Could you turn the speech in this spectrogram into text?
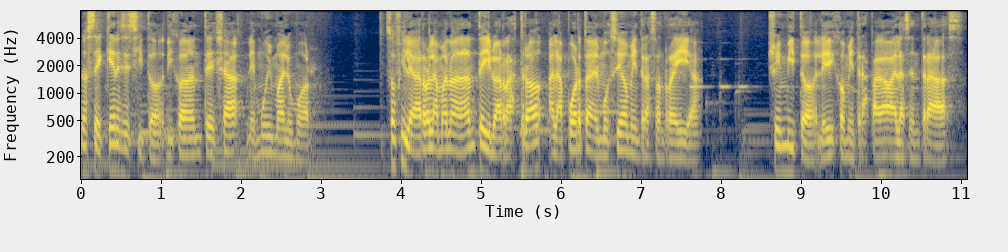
No sé, ¿qué necesito? dijo Dante ya de muy mal humor. Sophie le agarró la mano a Dante y lo arrastró a la puerta del museo mientras sonreía. Yo invito, le dijo mientras pagaba las entradas.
